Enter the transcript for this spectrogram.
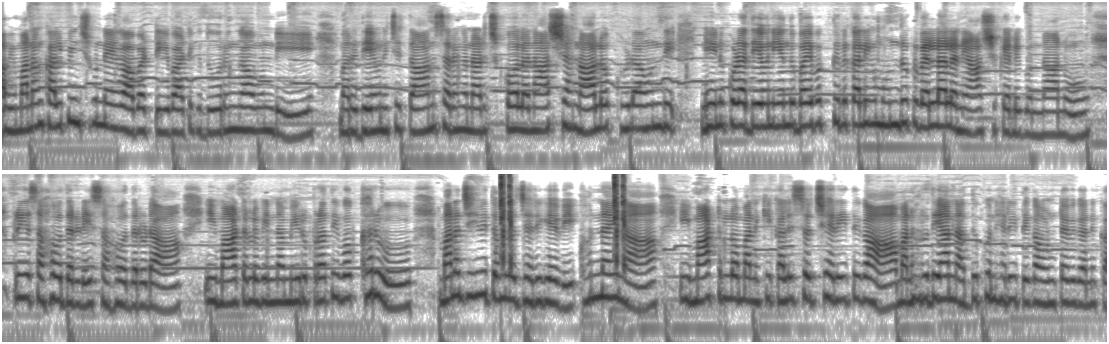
అవి మనం కల్పించుకున్నాయి కాబట్టి వాటికి దూరంగా ఉండి మరి దేవుని చిత్తానుసరంగా నడుచుకోవాలని ఆశ నాలో కూడా ఉంది. నేను కూడా దేవుని ఎందు భయభక్తులు కలిగి ముందుకు వెళ్ళాలని ఆశ కలిగి ఉన్నాను. ప్రియ సహోదరుడి సహోదరుడా ఈ మాటలు విన్న మీరు ప్రతి ఒక్కరూ మన జీవితంలో జరిగేవి కొన్నైనా ఈ మాటల్లో మనకి కలిసి వచ్చే రీతిగా మన హృదయాన్ని అద్దుకునే రీతిగా ఉంటవి కనుక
